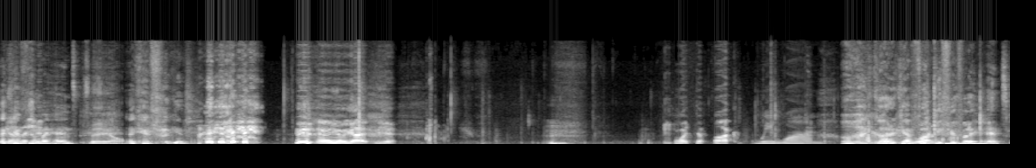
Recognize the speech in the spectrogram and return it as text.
I Get on can't feel shit. my hands. Fail. I can't fucking. Yeah, yeah, we got it. Yeah. What the fuck? We won. Oh my god! I can't fucking feel my hands.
